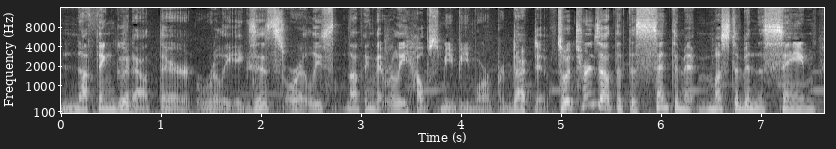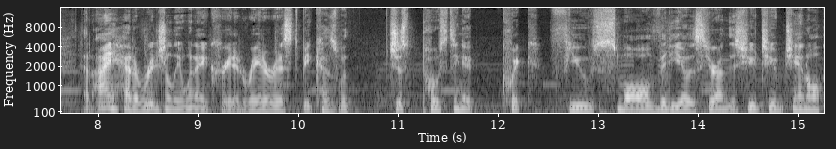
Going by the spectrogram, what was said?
nothing good out there really exists, or at least nothing that really helps me be more productive. So it turns out that the sentiment must have been the same that I had originally when I created Radarist, because with just posting a quick few small videos here on this YouTube channel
